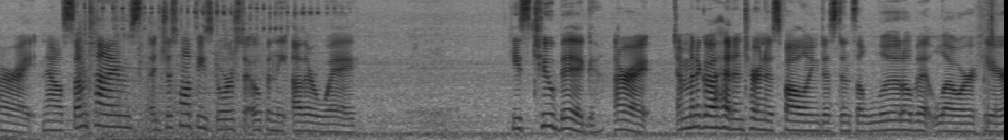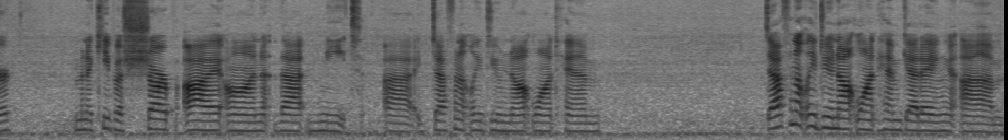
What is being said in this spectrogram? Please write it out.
Alright, now sometimes I just want these doors to open the other way. He's too big. Alright, I'm going to go ahead and turn his following distance a little bit lower here. I'm going to keep a sharp eye on that meat. Uh, I definitely do not want him... Definitely do not want him getting, um,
